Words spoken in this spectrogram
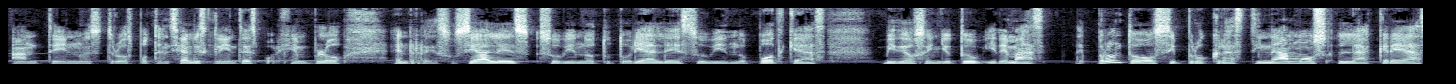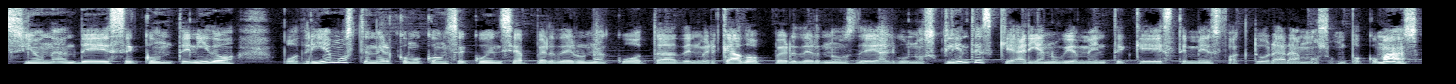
ante nuestros potenciales clientes, por ejemplo, en redes sociales, subiendo tutoriales, subiendo podcasts, videos en YouTube y demás. De pronto, si procrastinamos la creación de ese contenido, podríamos tener como consecuencia perder una cuota del mercado, perdernos de algunos clientes que harían obviamente que este mes facturáramos un poco más,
